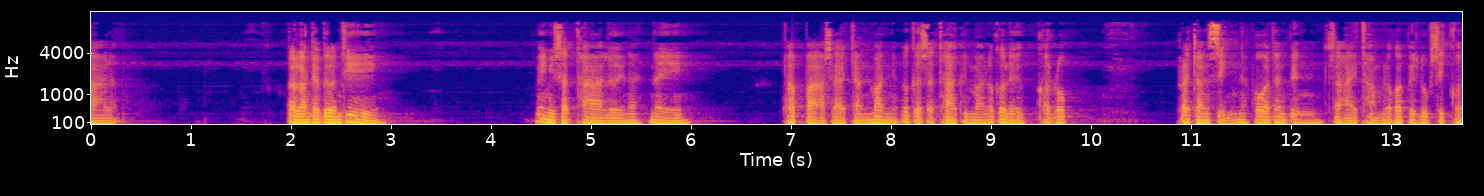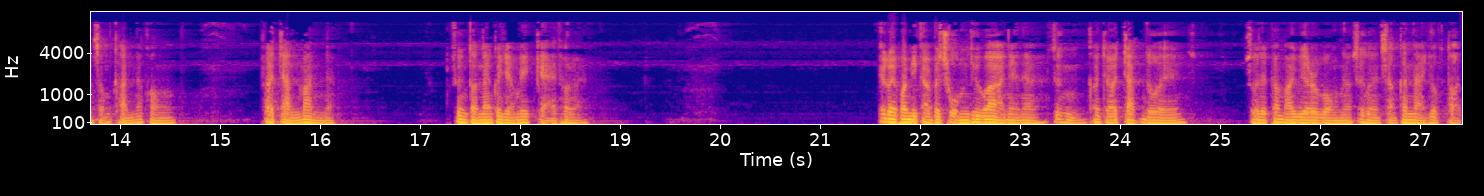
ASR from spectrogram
ราแล้วแต่หลังจากเดิมที่ ไม่มีศรัทธาเลยนะ ในพระป่าสายจารย์มั่นเนี่ยก็เกิดศรัทธาขึ้นมา แล้วก็เลยเคารพพระอาจารย์สิงห์นะเพราะว่าท่านเป็นสหายธรรมแล้วก็เป็นลูกศิษย์คนสำคัญนะของพระอาจารย์มั่นนะซึ่งตอนนั้นก็ยังไม่แก่เท่าไหร่ก็เลยพอมีการประชุมที่ว่าเนี่ยนะซึ่งเขาจะจัดโดยสมเด็จพระมหาวีระวงศ์นะซึ่งเป็นสังฆนายกตอน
